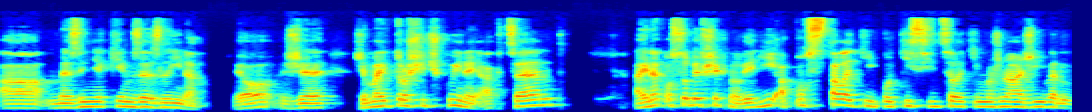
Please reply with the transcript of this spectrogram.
a mezi někým ze Zlína. Jo? Že, že mají trošičku jiný akcent a jinak o sobě všechno vědí a po staletí, po tisíciletí možná žijí vedle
